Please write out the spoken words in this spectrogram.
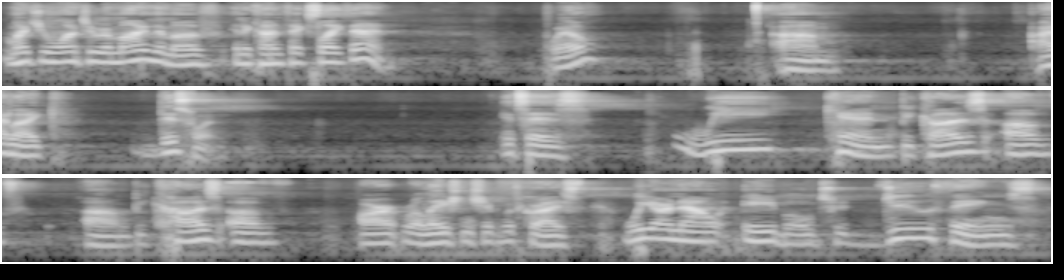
might you want to remind them of in a context like that? Well, um, I like this one. It says, "We can, because of um, because of our relationship with Christ, we are now able to do things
